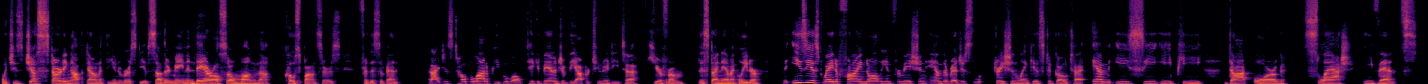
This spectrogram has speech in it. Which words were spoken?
which is just starting up down at the University of Southern Maine. And they are also among the co sponsors for this event. I just hope a lot of people will take advantage of the opportunity to hear from this dynamic leader. The easiest way to find all the information and the registration link is to go to mecep.org slash events.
